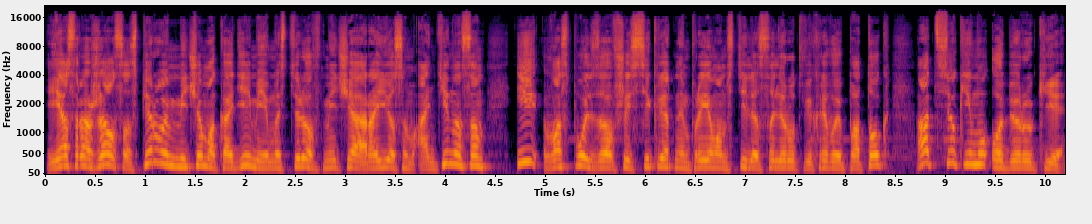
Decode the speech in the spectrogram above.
Я сражался с первым мечом Академии мастеров меча Райосом Антиносом и, воспользовавшись секретным приемом стиля Солерут Вихревой поток, отсек ему обе руки.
